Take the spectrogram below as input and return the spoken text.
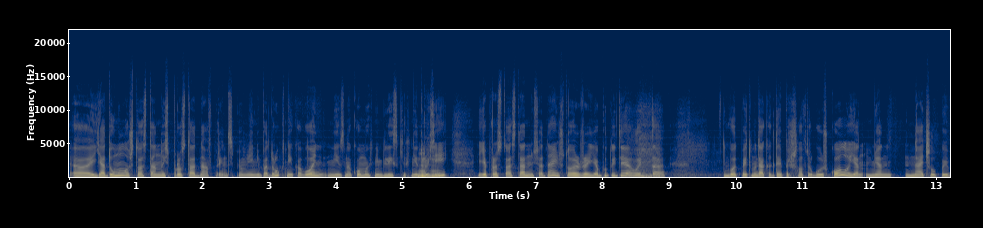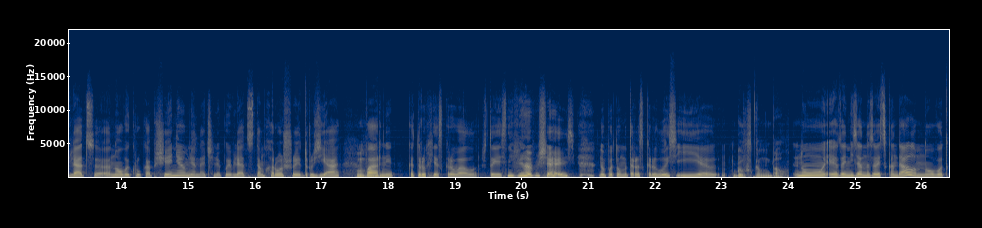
э, я думала, что останусь просто одна, в принципе. У меня ни подруг, никого, ни знакомых, ни близких, ни друзей. И Я просто останусь одна, и что же я буду делать-то? Вот, поэтому, да, когда я перешла в другую школу, я, у меня начал появляться новый круг общения, у меня начали появляться там хорошие друзья, Мгм. парни, которых я скрывала, что я с ними общаюсь. Но потом это раскрылось, и, э, Был скандал. ну, это нельзя назвать скандалом, но вот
